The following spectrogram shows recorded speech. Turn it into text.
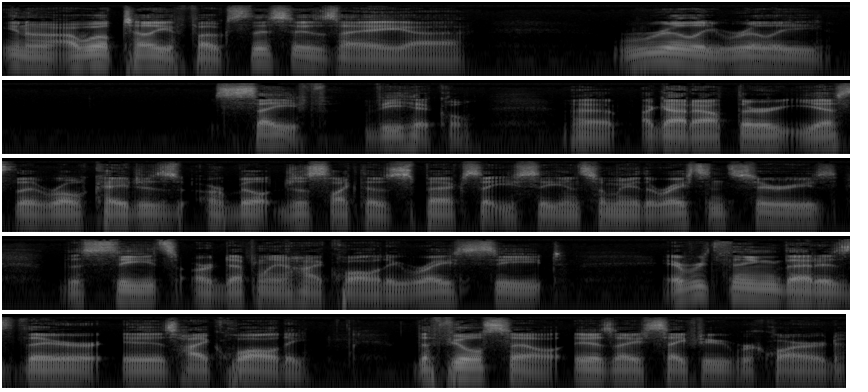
you know, I will tell you, folks, this is a uh, really, really safe vehicle. Uh, I got out there. Yes, the roll cages are built just like those specs that you see in so many of the racing series. The seats are definitely a high quality race seat. Everything that is there is high quality. the fuel cell is a safety required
